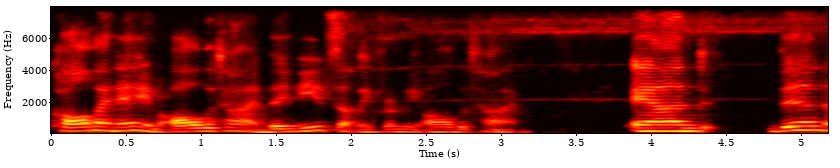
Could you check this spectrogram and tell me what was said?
call my name all the time. They need something from me all the time. And then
